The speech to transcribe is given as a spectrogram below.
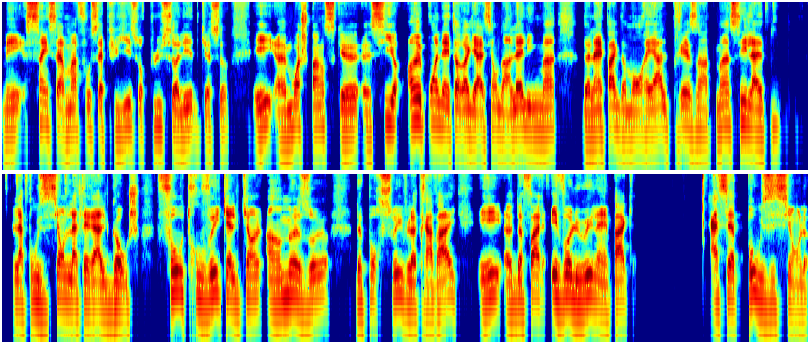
mais sincèrement, il faut s'appuyer sur plus solide que ça. Et moi, je pense que s'il y a un point d'interrogation dans l'alignement de l'impact de Montréal présentement, c'est la la position de latéral gauche. faut trouver quelqu'un en mesure de poursuivre le travail et euh, de faire évoluer l'impact à cette position-là.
